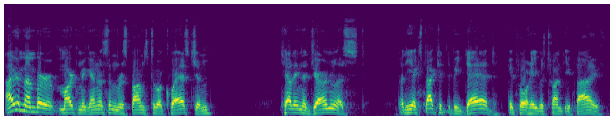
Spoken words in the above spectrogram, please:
I remember Martin McGuinness in response to a question telling a journalist that he expected to be dead before he was 25.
